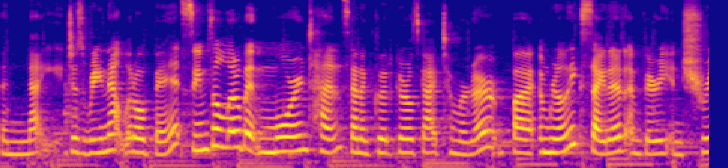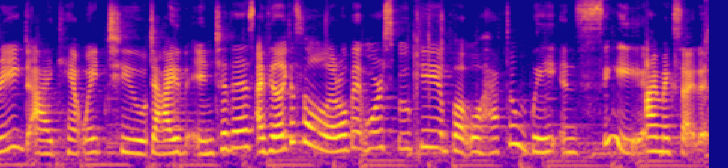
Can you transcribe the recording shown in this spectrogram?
the night. Just reading that little bit seems a little bit more intense than a good girl's guide to murder, but I'm really excited. I'm very intrigued. I can't wait to dive into this. I feel like it's a little bit more spooky, but we'll have to wait and see. I'm excited.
